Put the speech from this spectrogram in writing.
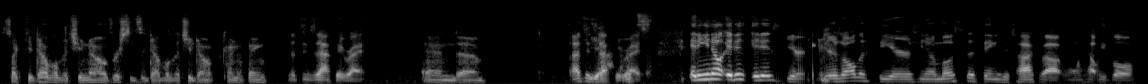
it's like the devil that you know versus the devil that you don't kind of thing. That's exactly right. And um, that's exactly yeah, right. And you know, it is it is here. There's all the fears. You know, most of the things we talk about when we help people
